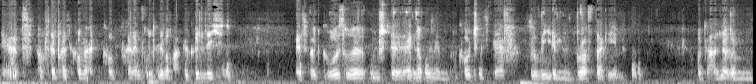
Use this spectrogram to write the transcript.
Er hat auf der Pressekonferenz unter der Woche angekündigt, es wird größere Umst äh, Änderungen im Coaching-Staff sowie im Roster geben. Unter anderem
